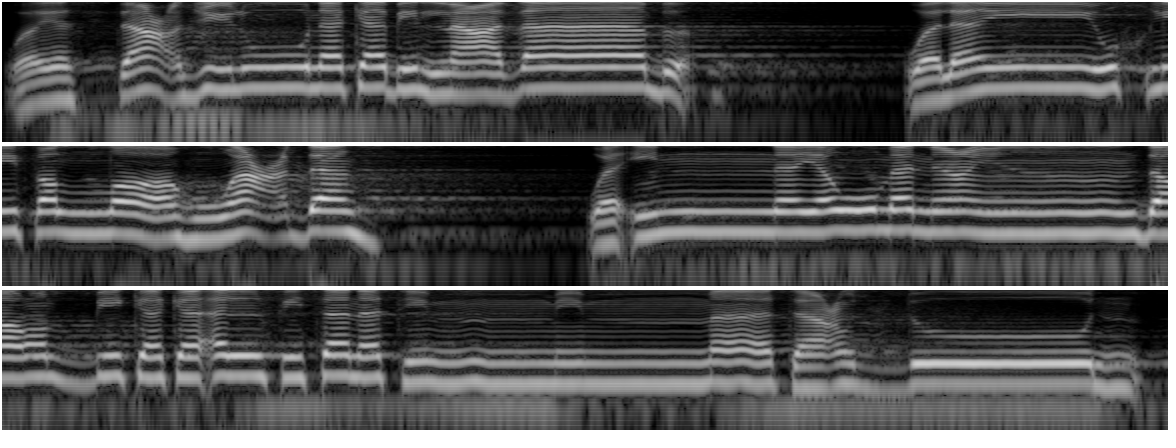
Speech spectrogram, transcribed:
ويستعجلونك بالعذاب ولن يخلف الله وعده. وإن يوما عند ربك كألف سنة مما تعدون.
